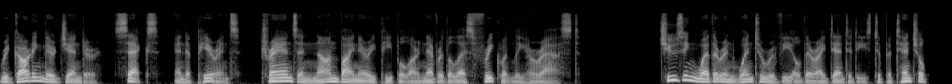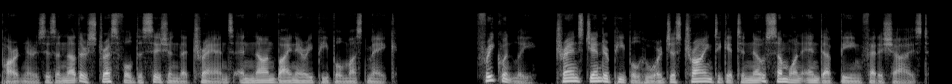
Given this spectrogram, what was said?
Regarding their gender, sex, and appearance, trans and non binary people are nevertheless frequently harassed. Choosing whether and when to reveal their identities to potential partners is another stressful decision that trans and non binary people must make. Frequently, transgender people who are just trying to get to know someone end up being fetishized.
